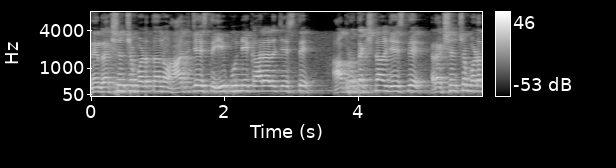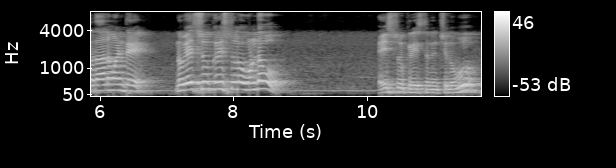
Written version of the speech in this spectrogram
నేను రక్షించబడతాను. అది చేస్తే ఈ పుణ్య కార్యాలు చేస్తే ఆ ప్రదక్షిణాలు చేస్తే రక్షించబడతాను అంటే నువ్వు యేసుక్రీస్తులో ఉండవు. యేసుక్రీస్తు నుంచి నువ్వు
